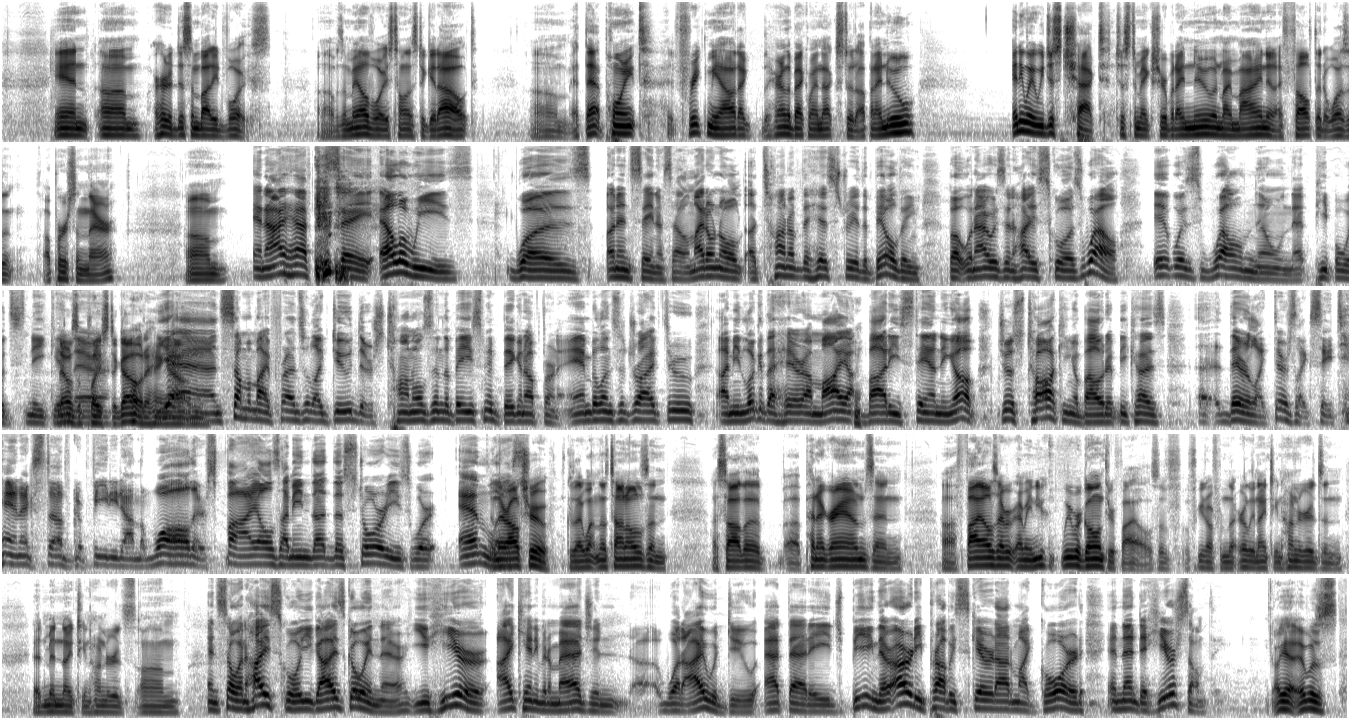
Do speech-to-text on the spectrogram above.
And um, I heard a disembodied voice. Uh, it was a male voice telling us to get out. Um, at that point, it freaked me out. I, the hair on the back of my neck stood up, and I knew. Anyway, we just checked just to make sure, but I knew in my mind and I felt that it wasn't a person there. And I have to say, Eloise was an insane asylum. I don't know a ton of the history of the building, but when I was in high school as well, it was well known that people would sneak in That was there. a place to go to hang yeah, out. and- and some of my friends are like, dude, there's tunnels in the basement big enough for an ambulance to drive through. I mean, look at the hair on my body standing up just talking about it because uh, they're like, there's like satanic stuff graffitied on the wall, there's files. I mean, the, the stories were endless. And they're all true because I went in the tunnels and I saw the uh, pentagrams and uh, files. Every, I mean, you, we were going through files of, of you know from the early 1900s and at mid 1900s. Um, And so in high school, you guys go in there. You hear, I can't even imagine uh, what I would do at that age, being there, already probably scared out of my gourd, and then to hear something. oh yeah, it was.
